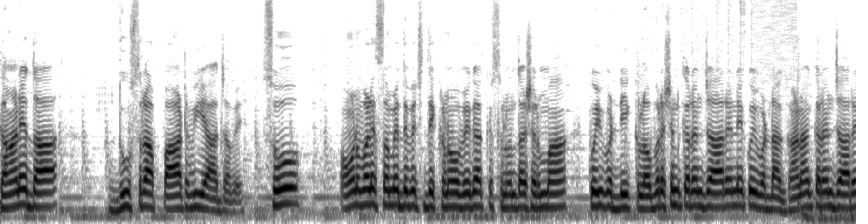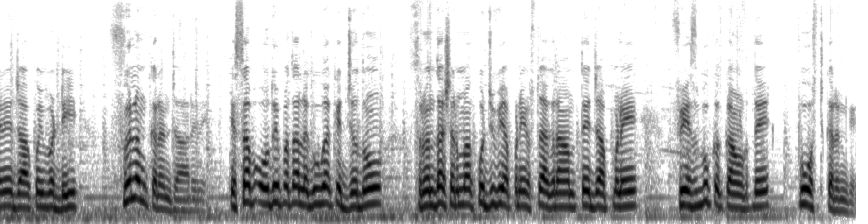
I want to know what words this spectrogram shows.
ਗਾਣੇ ਦਾ ਦੂਸਰਾ ਪਾਰਟ ਵੀ ਆ ਜਾਵੇ। ਸੋ ਆਉਣ ਵਾਲੇ ਸਮੇਂ ਦੇ ਵਿੱਚ ਦੇਖਣਾ ਹੋਵੇਗਾ ਕਿ ਸੁਨੰਦਾ ਸ਼ਰਮਾ ਕੋਈ ਵੱਡੀ ਕੋਲੈਬੋਰੇਸ਼ਨ ਕਰਨ ਜਾ ਰਹੇ ਨੇ, ਕੋਈ ਵੱਡਾ ਗਾਣਾ ਕਰਨ ਜਾ ਰਹੇ ਨੇ ਜਾਂ ਕੋਈ ਵੱਡੀ ਫਿਲਮ ਕਰਨ ਜਾ ਰਹੇ ਨੇ। ਇਹ ਸਭ ਉਦੋਂ ਹੀ ਪਤਾ ਲੱਗੂਗਾ ਕਿ ਜਦੋਂ ਸੁਨੰਦਾ ਸ਼ਰਮਾ ਕੁਝ ਵੀ ਆਪਣੇ ਇੰਸਟਾਗ੍ਰam ਤੇ ਜਾਂ ਆਪਣੇ ਫੇਸਬੁੱਕ ਅਕਾਊਂਟ ਤੇ ਪੋਸਟ ਕਰਨਗੇ।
